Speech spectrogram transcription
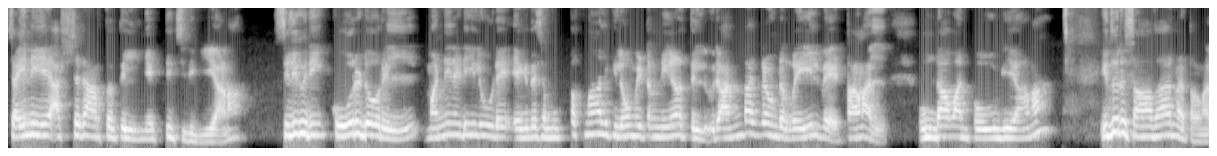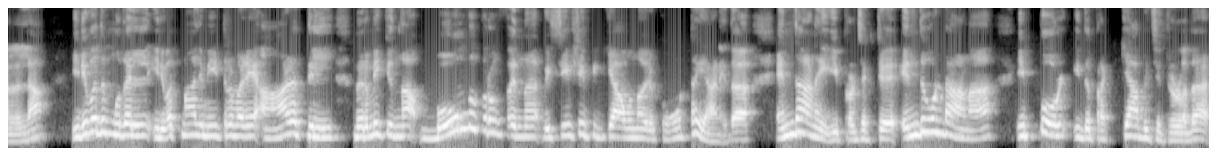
ചൈനയെ അക്ഷരാർത്ഥത്തിൽ ഞെട്ടിച്ചിരിക്കുകയാണ്. സിലിഗുരി കോറിഡോറിൽ മണ്ണിനടിയിലൂടെ ഏകദേശം മുപ്പത്തിനാല് കിലോമീറ്റർ നീളത്തിൽ ഒരു അണ്ടർഗ്രൗണ്ട് റെയിൽവേ ടണൽ ഉണ്ടാവാൻ പോവുകയാണ്. ഇതൊരു സാധാരണ ടണൽ അല്ല. ഇരുപത് മുതൽ ഇരുപത്തിനാല് മീറ്റർ വരെ ആഴത്തിൽ നിർമ്മിക്കുന്ന ബോംബ് പ്രൂഫ് എന്ന് വിശേഷിപ്പിക്കാവുന്ന ഒരു കോട്ടയാണിത്. എന്താണ് ഈ പ്രൊജക്ട് എന്തുകൊണ്ടാണ് ഇപ്പോൾ ഇത് പ്രഖ്യാപിച്ചിട്ടുള്ളത്?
